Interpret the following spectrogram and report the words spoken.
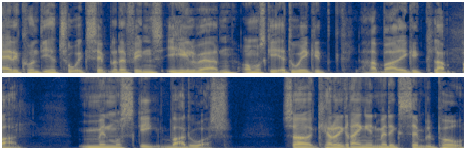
er det kun de her to eksempler, der findes i hele verden, og måske er du ikke et, har, var det ikke et klamt barn, men måske var du også. Så kan du ikke ringe ind med et eksempel på,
